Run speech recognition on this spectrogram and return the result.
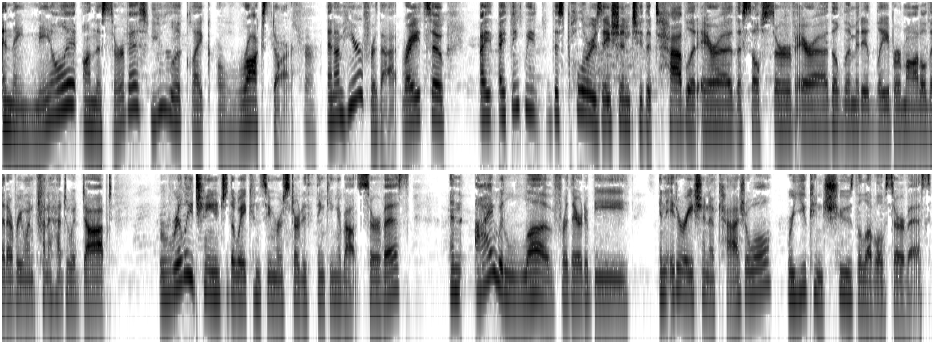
and they nail it on the service, you look like a rock star. And I'm here for that, right? So I, I think we this polarization to the tablet era, the self-serve era, the limited labor model that everyone kind of had to adopt really changed the way consumers started thinking about service. And I would love for there to be an iteration of casual where you can choose the level of service.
